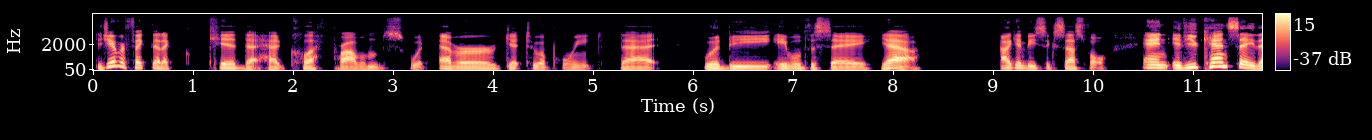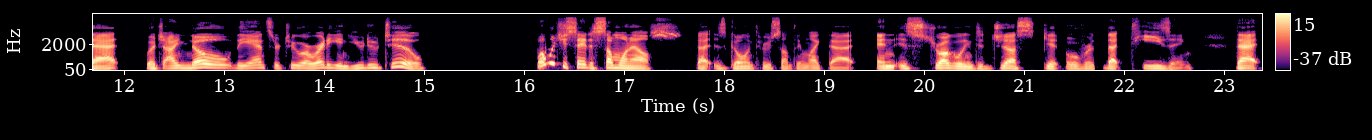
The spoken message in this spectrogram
Did you ever think that a kid that had cleft problems would ever get to a point that would be able to say, Yeah, I can be successful? And if you can say that, which I know the answer to already, and you do too, what would you say to someone else that is going through something like that and is struggling to just get over that teasing, that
